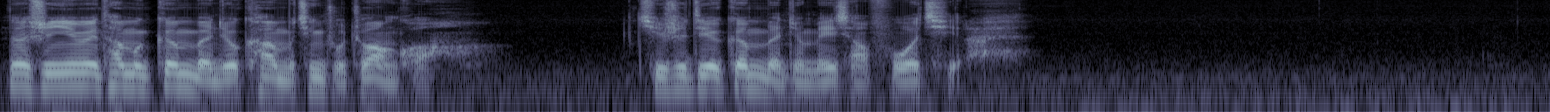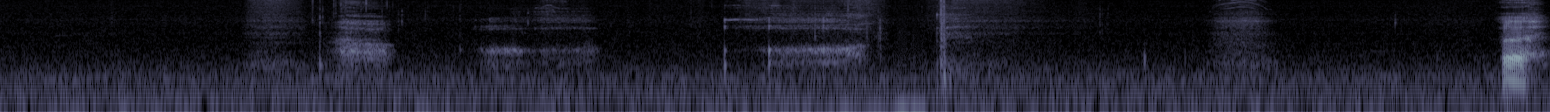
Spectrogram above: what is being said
那是因为他们根本就看不清楚状况。其实爹根本就没想扶我起来。哎，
